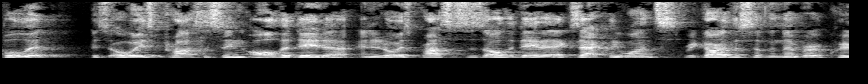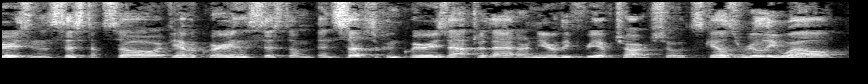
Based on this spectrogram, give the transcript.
Bullet is always processing all the data and it always processes all the data exactly once, regardless of the number of queries in the system. So if you have a query in the system, then subsequent queries after that are nearly free of charge. So it scales really well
